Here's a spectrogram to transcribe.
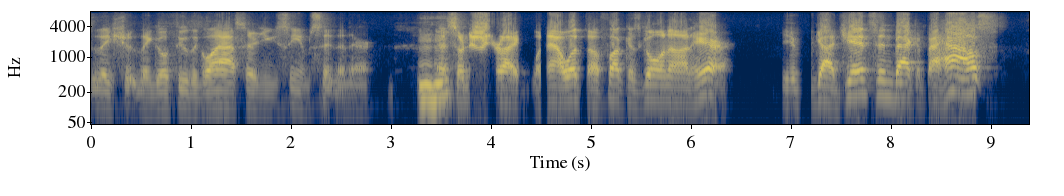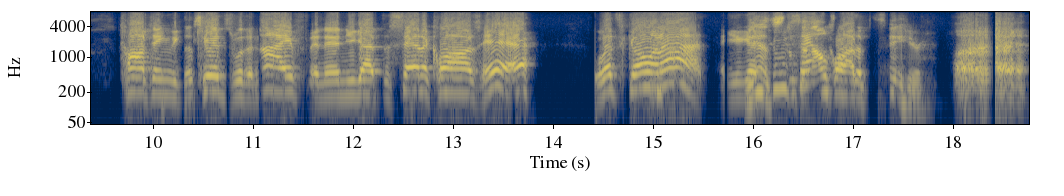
they shoot, they go through the glass there. You see him sitting in there. Mm-hmm. And so now you're like, well, now what the fuck is going on here? You've got Jensen back at the house taunting the kids with a knife, and then you got the Santa Claus here. What's going on? You got Yeah, two Santa Claus. here.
